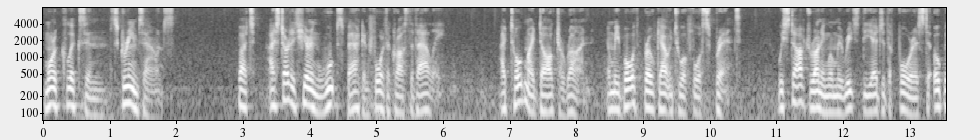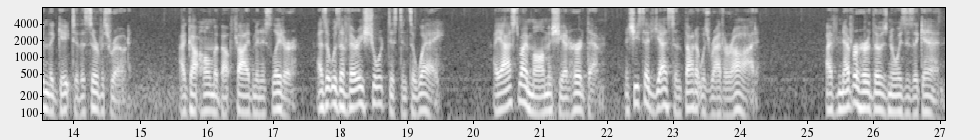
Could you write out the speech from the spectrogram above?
More clicks and scream sounds. But I started hearing whoops back and forth across the valley. I told my dog to run, and we both broke out into a full sprint. We stopped running when we reached the edge of the forest to open the gate to the service road. I got home about five minutes later, as it was a very short distance away. I asked my mom if she had heard them, and she said yes and thought it was rather odd. I've never heard those noises again,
